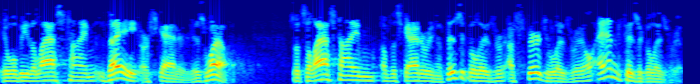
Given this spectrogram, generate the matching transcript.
it will be the last time they are scattered as well. So it's the last time of the scattering of physical Israel, of spiritual Israel, and physical Israel.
